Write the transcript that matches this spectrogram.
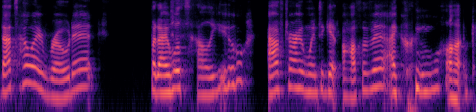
that's how I rode it. But I will tell you, after I went to get off of it, I couldn't walk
